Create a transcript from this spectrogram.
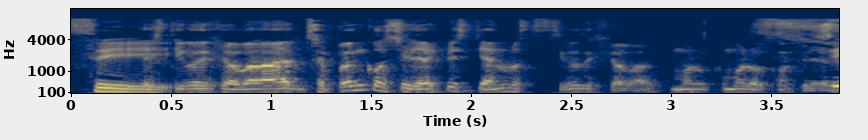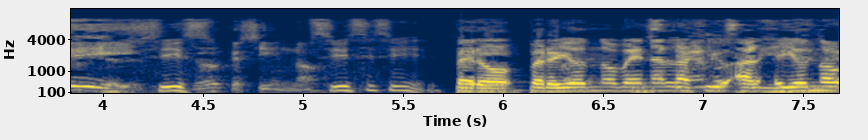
testigo de Jehová, ¿se pueden considerar cristianos los testigos de Jehová? ¿Cómo, cómo lo consideran? Sí, sí, creo que sí, ¿no? Sí, sí, sí. Pero, pero ellos no ven a la ellos no,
